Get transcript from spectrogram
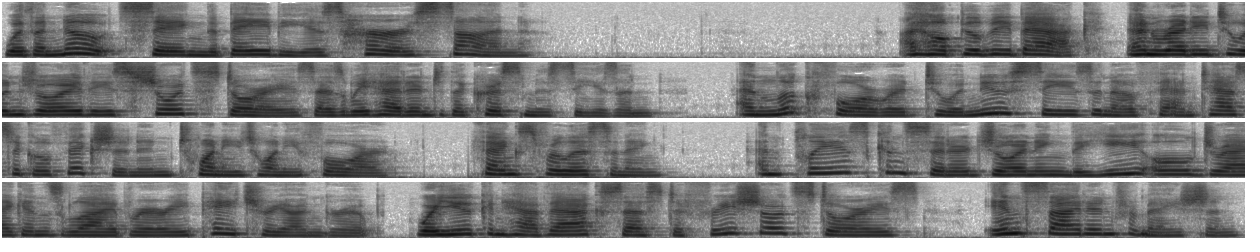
with a note saying the baby is her son. I hope you'll be back and ready to enjoy these short stories as we head into the Christmas season and look forward to a new season of fantastical fiction in 2024. Thanks for listening, and please consider joining the Ye Olde Dragons Library Patreon group, where you can have access to free short stories, inside information,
